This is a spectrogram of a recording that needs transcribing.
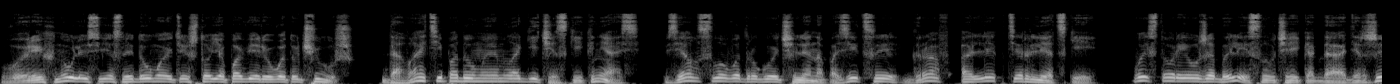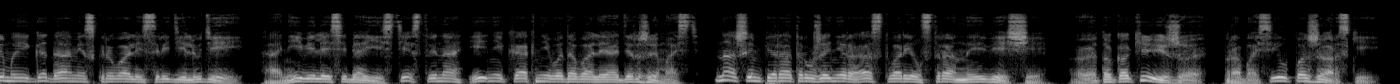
«Вы рехнулись, если думаете, что я поверю в эту чушь!» «Давайте подумаем логически, князь!» Взял слово другой член оппозиции, граф Олег Терлецкий. В истории уже были случаи, когда одержимые годами скрывались среди людей. Они вели себя естественно и никак не выдавали одержимость. Наш император уже не раз творил странные вещи. «Это какие же?» — пробасил Пожарский.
